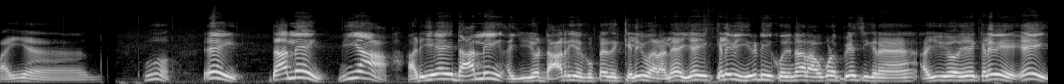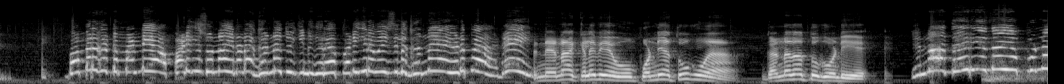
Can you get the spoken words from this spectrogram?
பையன்? ஓ ஏய் டார்லிங் நீயா? அடியே டார்லிங் ஐயோ டார்லிங்கை கூப்பிட்டா இது கிளவி வராளே. ஏய் கிளவி இருடி கொஞ்ச நேரம் அவ கூட பேசிக்கிறேன். ஐயோ ஏய் கிளவி ஏய். என்ன கிளவி உன் பொண்ணைய தூக்குவேன். கண்ணை தான் தூக்க வேண்டி என்ன தைரியம் தான் என் பொண்ணை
